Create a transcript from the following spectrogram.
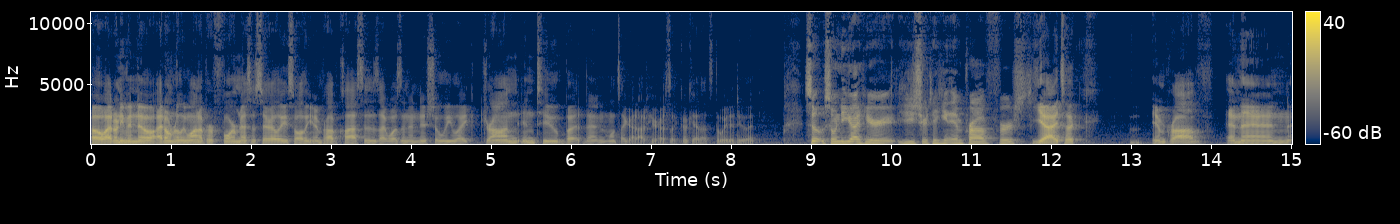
oh, I don't even know. I don't really want to perform necessarily. So all the improv classes I wasn't initially like drawn into, but then once I got out here, I was like, okay, that's the way to do it. So, so when you got here, did you start taking improv first? Yeah, I took improv, and then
